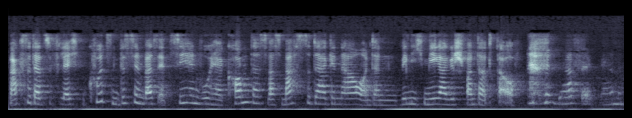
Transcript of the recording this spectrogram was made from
Magst du dazu vielleicht kurz ein bisschen was erzählen? Woher kommt das? Was machst du da genau? Und dann bin ich mega gespannt darauf. ja, sehr gerne.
